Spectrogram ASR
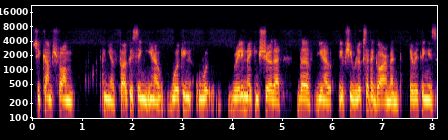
She comes from you know, focusing, you know, working, w- really making sure that the, you know, if she looks at a garment, everything is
